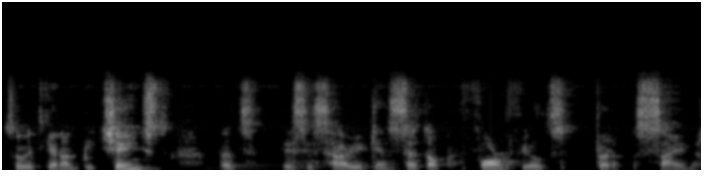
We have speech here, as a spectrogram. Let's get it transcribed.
so it cannot be changed, but this is how you can set up form fields per signer.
